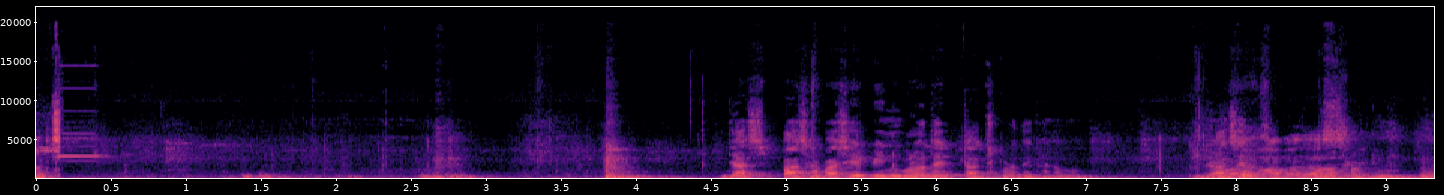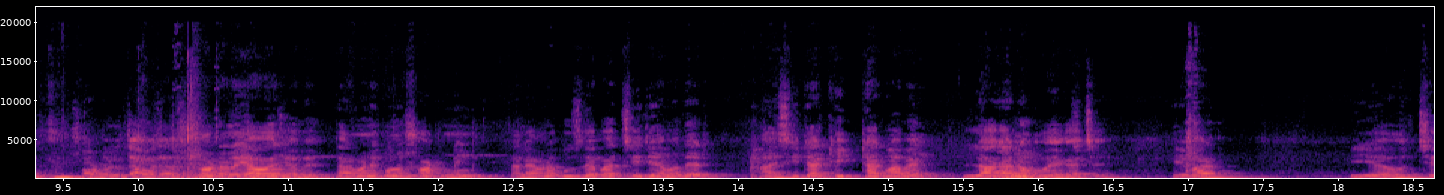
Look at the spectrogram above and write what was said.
আচ্ছা জাস্ট পাশাপাশি পিনগুলোতে টাচ করে দেখে নেব। আছে? আওয়াজ শর্ট হলেই হবে তার মানে কোনো শর্ট নেই। তাহলে আমরা বুঝতে পারছি যে আমাদের আইসিটা ঠিকঠাকভাবে লাগানো হয়ে গেছে। এবার ইয়ে হচ্ছে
